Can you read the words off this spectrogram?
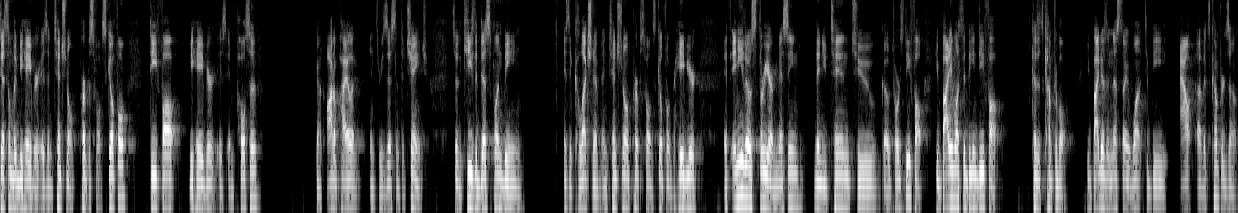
disciplined behavior is intentional, purposeful, skillful. Default behavior is impulsive. You're on autopilot and it's resistant to change. So the keys to discipline being is a collection of intentional, purposeful, and skillful behavior. If any of those three are missing, then you tend to go towards default. Your body wants to be in default because it's comfortable. Your body doesn't necessarily want to be out of its comfort zone.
